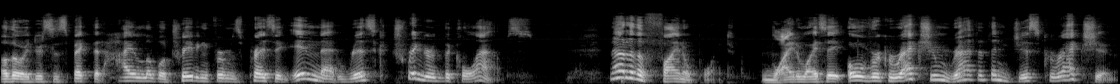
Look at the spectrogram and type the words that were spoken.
Although I do suspect that high-level trading firms pricing in that risk triggered the collapse. Now to the final point. Why do I say overcorrection rather than just correction?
